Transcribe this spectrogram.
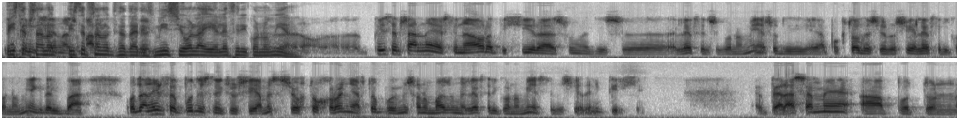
Πίστεψαν, πίστεψαν ότι θα τα ρυθμίσει όλα η ελεύθερη οικονομία; Πίστεψαν ναι στην αόρατη χείρα ας πούμε της ελεύθερης οικονομίας ότι αποκτώντας η Ρωσία ελεύθερη οικονομία κτλ. Όταν ήρθε ο Πούντιν στην εξουσία μέσα σε 8 χρόνια αυτό που εμείς ονομάζουμε ελεύθερη οικονομία στη Ρωσία δεν υπήρχε. Περάσαμε από τον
